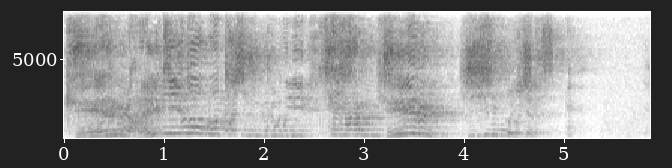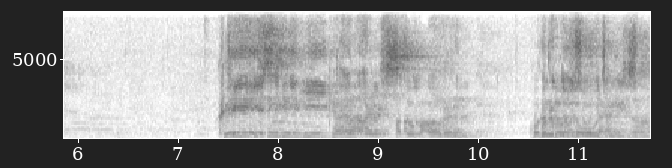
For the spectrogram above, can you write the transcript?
죄를 알지도 못하신 그분이 세상 죄를 지시는 것이었어요. 그에게 생긴 이 변화를 사도 바울은 고린도서 5장에서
